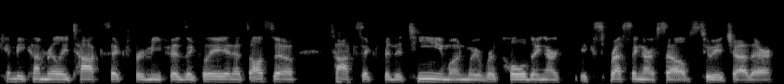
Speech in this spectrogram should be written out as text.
can become really toxic for me physically. And it's also toxic for the team when we're withholding our expressing ourselves to each other.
